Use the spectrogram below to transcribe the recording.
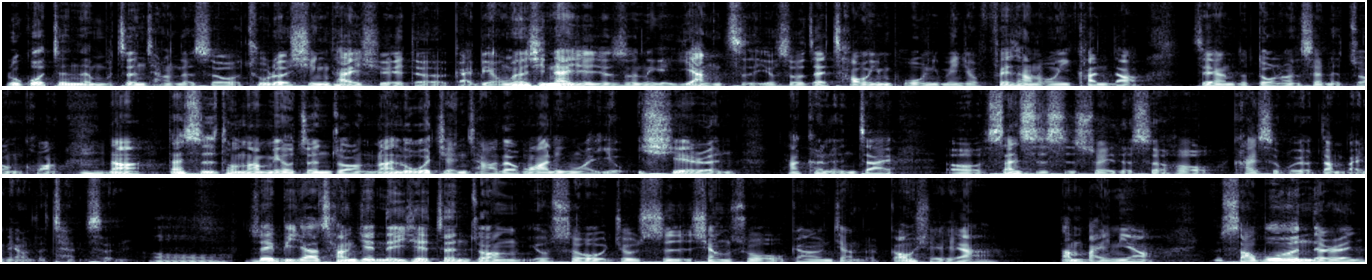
如果真正不正常的时候，除了形态学的改变，我们的形态学就是说那个样子，有时候在超音波里面就非常容易看到这样的多囊肾的状况。嗯，那但是通常没有症状。那如果检查的话，另外有一些人他可能在呃三四十岁的时候开始会有蛋白尿的产生。哦，所以比较常见的一些症状，有时候就是像说我刚刚讲的高血压、蛋白尿，少部分的人。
